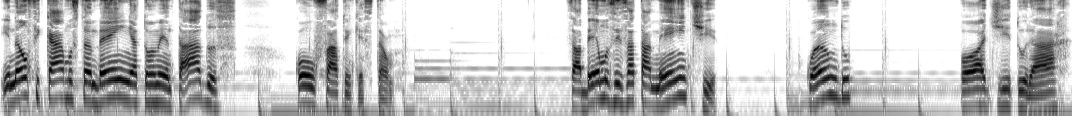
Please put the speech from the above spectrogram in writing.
e não ficarmos também atormentados com o fato em questão. Sabemos exatamente quando pode durar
